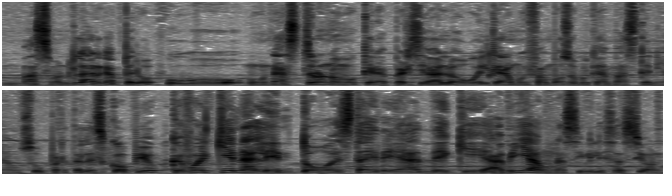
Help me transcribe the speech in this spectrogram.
más o menos larga, pero hubo un astrónomo que era Percival Lowell, que era muy famoso porque además tenía un super telescopio, que fue quien alentó esta idea de que había una civilización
